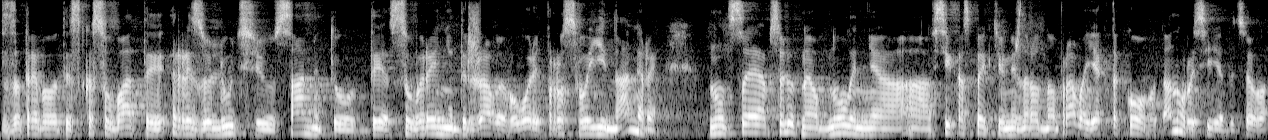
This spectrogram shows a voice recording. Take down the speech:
Затребувати скасувати резолюцію саміту, де суверенні держави говорять про свої наміри. Ну це абсолютне обнулення всіх аспектів міжнародного права як такого. Да? Ну, Росія до цього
